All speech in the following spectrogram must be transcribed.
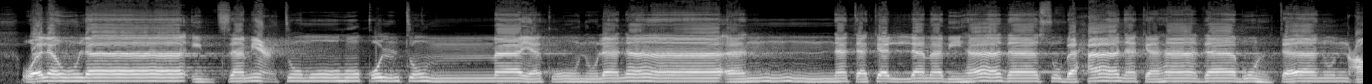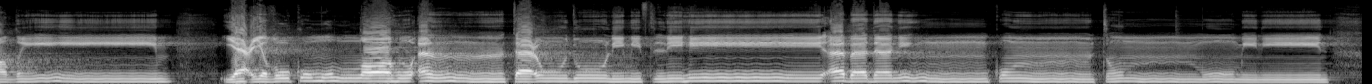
ولولا إذ سمعتموه قلتم ما يكون لنا أن نتكلم بهذا سبحانك هذا بهتان عظيم. يعظكم الله أن تعودوا لمثله ابدا إن كنتم مؤمنين.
